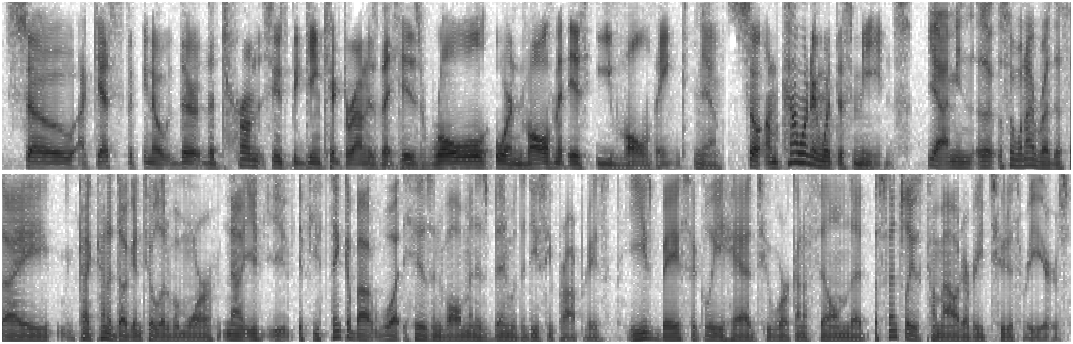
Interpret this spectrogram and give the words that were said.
So I guess the you know the the term that seems to be getting kicked around is that his role or involvement is evolving. Yeah. So I'm kind of wondering what this means. Yeah, I mean, uh, so when I read this, I kind of dug into a little bit more. Now, if, if you think about what his involvement has been with the DC properties, he's basically had to work on a film that essentially has come out every two to three years.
